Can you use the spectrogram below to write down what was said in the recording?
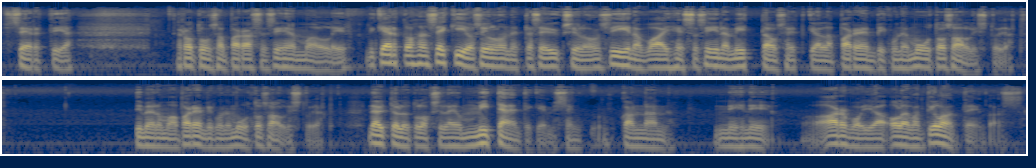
sertiä, rotunsa parassa siihen malliin, niin kertoohan sekin jo silloin, että se yksilö on siinä vaiheessa, siinä mittaushetkellä parempi kuin ne muut osallistujat. Nimenomaan parempi kuin ne muut osallistujat. Näyttelytuloksilla ei ole mitään tekemistä sen kannan niihin arvoja olevan tilanteen kanssa.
